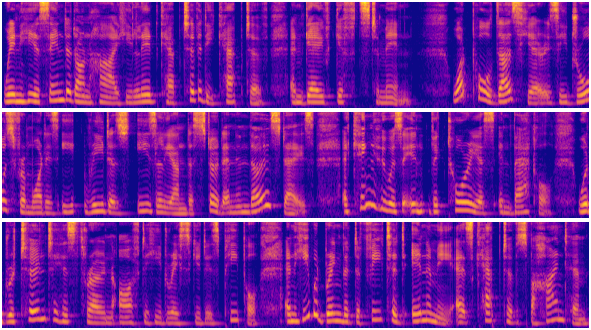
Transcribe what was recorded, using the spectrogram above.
When he ascended on high, he led captivity captive and gave gifts to men. What Paul does here is he draws from what is e- readers easily understood. And in those days, a king who was in, victorious in battle would return to his throne after he'd rescued his people. And he would bring the defeated enemy as captives behind him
